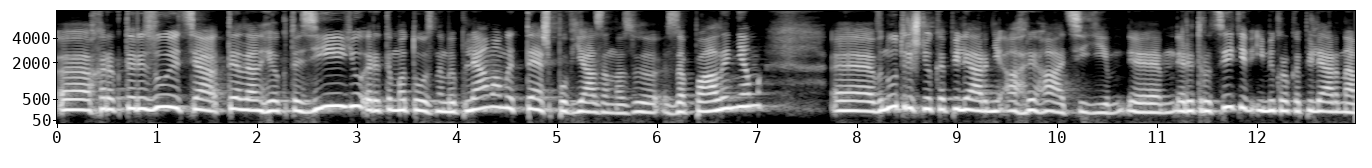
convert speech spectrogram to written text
Е, Характеризується телеангіоктазією, еретематозними плямами, теж пов'язана з запаленням. Е, Внутрішньокапілярні агрегації е, еритроцитів і мікрокапілярна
